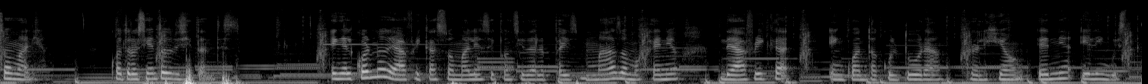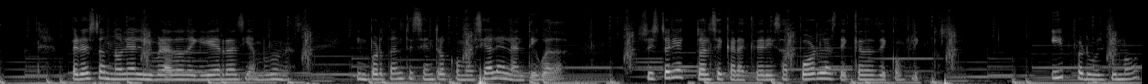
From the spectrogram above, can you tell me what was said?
Somalia, 400 visitantes. En el Cuerno de África, Somalia se considera el país más homogéneo de África en cuanto a cultura, religión, etnia y lingüística. Pero esto no le ha librado de guerras y hambrunas, importante centro comercial en la antigüedad. Su historia actual se caracteriza por las décadas de conflictos. Y por último,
